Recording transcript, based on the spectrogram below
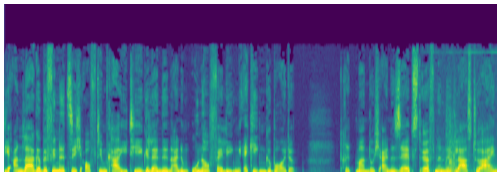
Die Anlage befindet sich auf dem KIT-Gelände in einem unauffälligen, eckigen Gebäude. Tritt man durch eine selbst öffnende Glastür ein,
